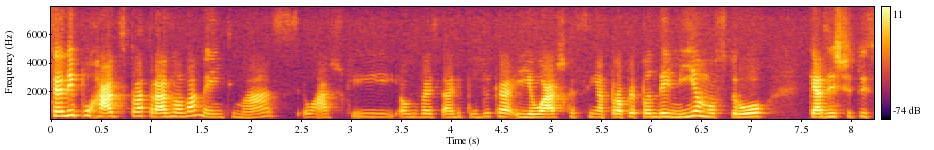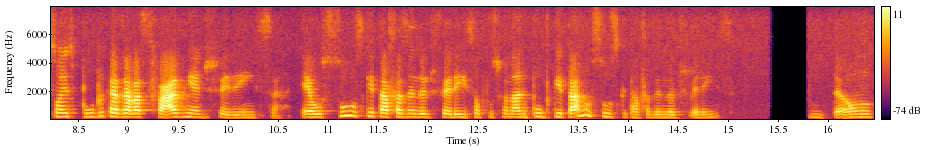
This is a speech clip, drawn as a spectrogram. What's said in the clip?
sendo empurrados para trás novamente. Mas eu acho que a universidade pública, e eu acho que assim, a própria pandemia mostrou que as instituições públicas elas fazem a diferença. É o SUS que está fazendo a diferença, o funcionário público que está no SUS que está fazendo a diferença. Então,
